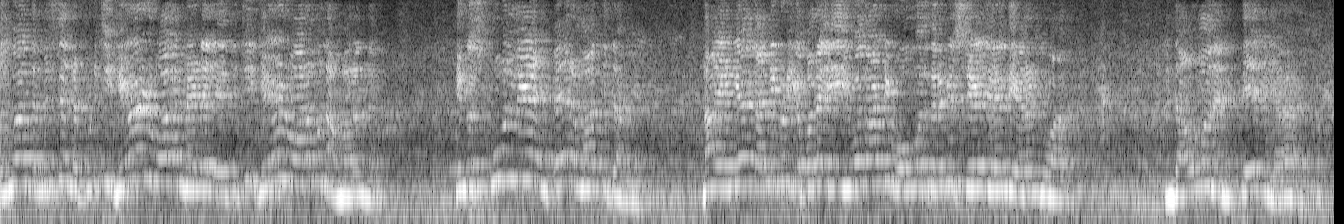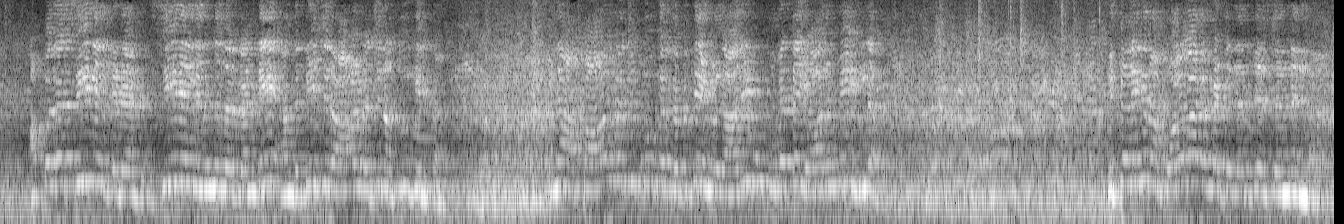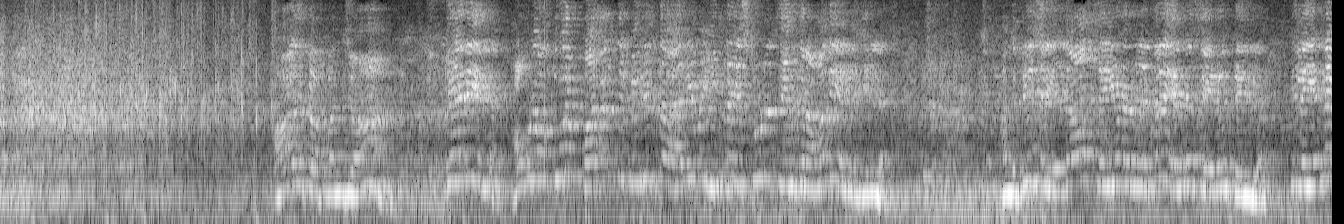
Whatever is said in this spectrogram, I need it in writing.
அம்மா அந்த மிஸ் என்னை பிடிச்சி ஏழு வாரம் மேடையில் ஏற்றுச்சு ஏழு வாரமும் நான் மறந்தேன். எங்கள் ஸ்கூல் தெரியல. இதுல என்ன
